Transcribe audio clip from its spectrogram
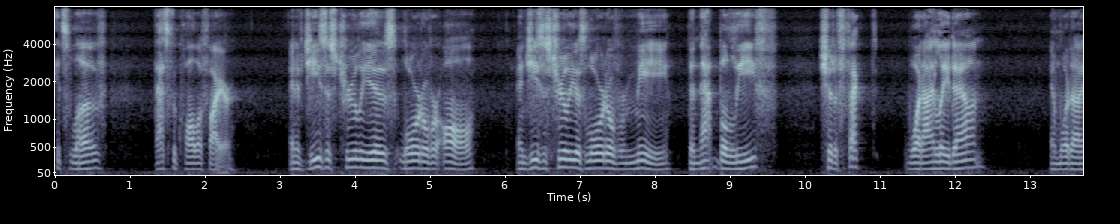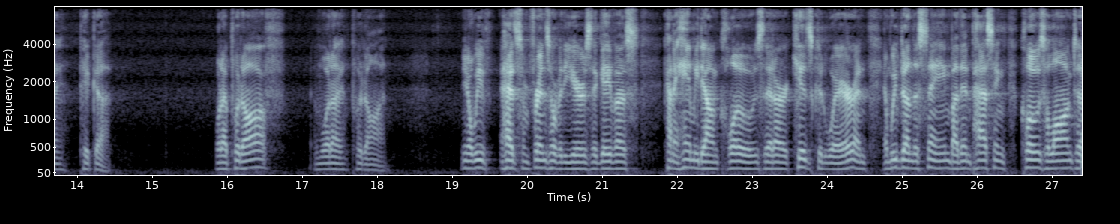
It's love, that's the qualifier. And if Jesus truly is Lord over all, and Jesus truly is Lord over me, then that belief should affect what I lay down and what I pick up, what I put off and what I put on. You know, we've had some friends over the years that gave us kind of hand me down clothes that our kids could wear. And, and we've done the same by then passing clothes along to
